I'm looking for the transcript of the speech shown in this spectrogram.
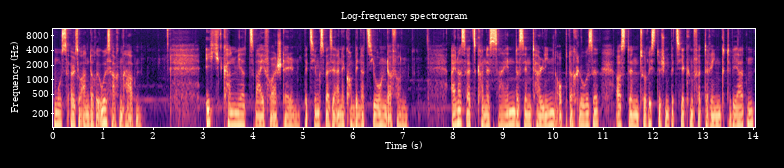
muss also andere Ursachen haben. Ich kann mir zwei vorstellen, beziehungsweise eine Kombination davon. Einerseits kann es sein, dass in Tallinn Obdachlose aus den touristischen Bezirken verdrängt werden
